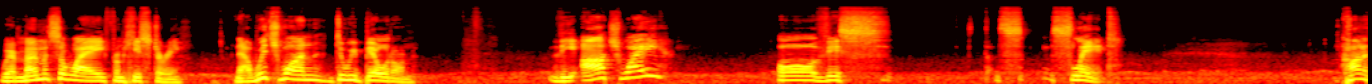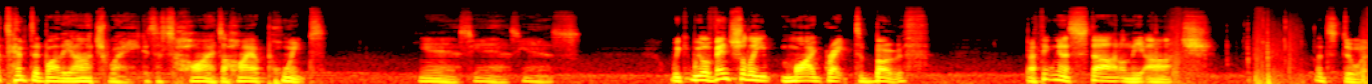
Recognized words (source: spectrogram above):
We're moments away from history. Now, which one do we build on? The archway? Or this... slant? kind of tempted by the archway because it's high. It's a higher point. Yes, yes, yes. We we'll eventually migrate to both, but I think we're gonna start on the arch. Let's do it.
